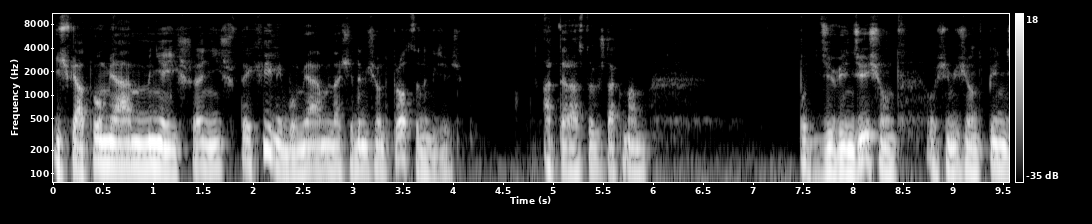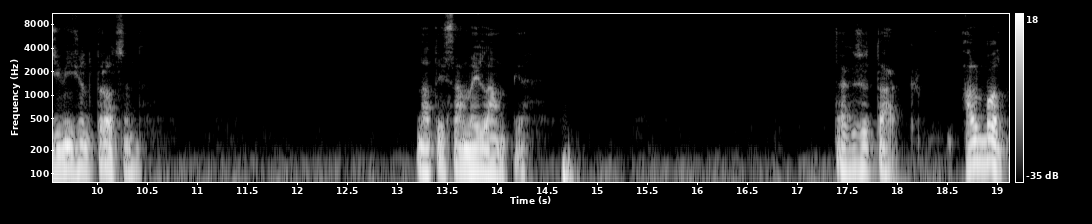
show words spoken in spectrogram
I światło miałem mniejsze niż w tej chwili, bo miałem na 70% gdzieś. A teraz to już tak mam pod 90, 85, 90% na tej samej lampie. Także tak. Albo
